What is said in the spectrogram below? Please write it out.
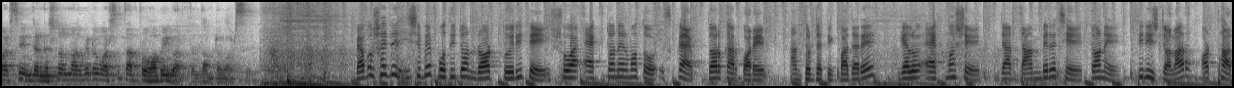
বাড়ছে ইন্টারন্যাশনাল মার্কেটও বাড়ছে, তার প্রভাবেই বাড়তে, দামটা বাড়ছে। ব্যবসায়ীদের হিসেবে প্রতি টন রড তৈরিতে সোয়া এক টনের মতো স্ক্র্যাপ দরকার পড়ে। আন্তর্জাতিক বাজারে গেল এক মাসে যার দাম বেড়েছে টনে তিরিশ ডলার, অর্থাৎ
